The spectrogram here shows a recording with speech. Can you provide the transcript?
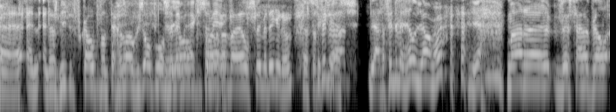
Eh, en, en dat is niet het verkopen van technologische oplossingen. om te zorgen dat we heel slimme dingen doen. Dat vinden we, ja, dat vinden we heel jammer. Ja. maar eh, we zijn ook wel.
